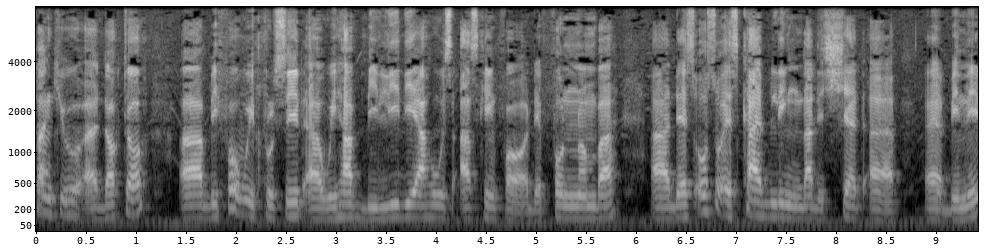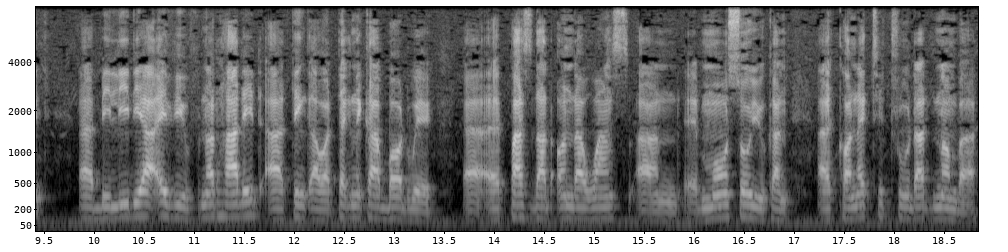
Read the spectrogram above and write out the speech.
Thank you, uh, Doctor. Uh, before we proceed, uh, we have Bilidia who is asking for the phone number. Uh, there's also a Skype link that is shared uh, uh, beneath. Uh, Bilidia, if you've not had it, I think our technical board will pass that under once and more so you can connect it through that number.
